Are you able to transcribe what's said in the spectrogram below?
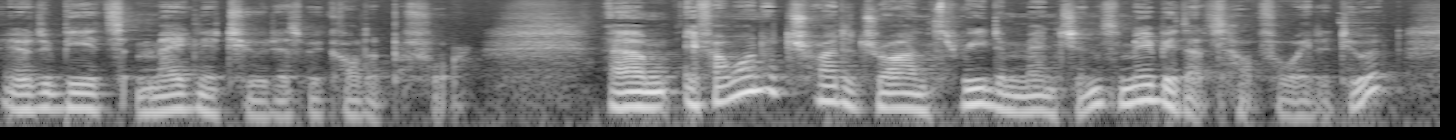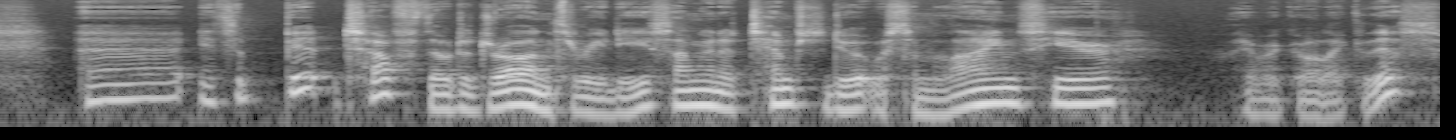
It would be its magnitude, as we called it before. Um, if I want to try to draw in three dimensions, maybe that's a helpful way to do it. Uh, it's a bit tough though to draw in 3D, so I'm going to attempt to do it with some lines here. There we go, like this.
